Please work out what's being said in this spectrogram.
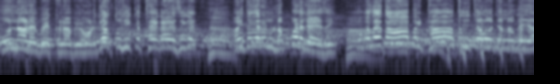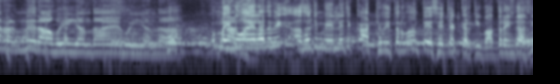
ਉਹਨਾਂ ਨੇ ਵੇਖਣਾ ਵੀ ਹੁਣ ਯਾਰ ਤੁਸੀਂ ਕਿੱਥੇ ਗਏ ਸੀਗੇ? ਅਸੀਂ ਤਾਂ ਯਾਰ ਇਹਨੂੰ ਲੱਭਣ ਗਏ ਸੀ। ਉਹ ਕਹਿੰਦਾ ਇਹ ਤਾਂ ਆ ਬੈਠਾ ਤੁਸੀਂ ਚਲੋ ਚੱਲੋਗੇ ਯਾਰ ਹਨੇਰਾ ਹੋਈ ਜਾਂਦਾ ਐ ਹੋਈ ਜਾਂਦਾ। ਉਹ ਮੈਨੂੰ ਐ ਲੱਗਦਾ ਵੀ ਅਸਲ 'ਚ ਮੇਲੇ 'ਚ ਇਕੱਠ ਵੀ ਤਨਵਾਂ ਤੇ ਇਸੇ ਚੱਕਰ 'ਚ ਹੀ ਵੱਧ ਰਹਿੰਦਾ ਸੀ।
